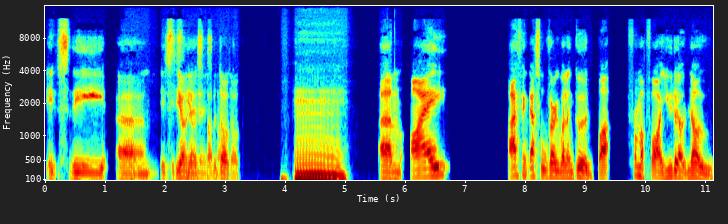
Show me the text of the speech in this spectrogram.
it's the um, it's, the owner, it's not the dog," Mm. um, I I think that's all very well and good, but from afar, you don't know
